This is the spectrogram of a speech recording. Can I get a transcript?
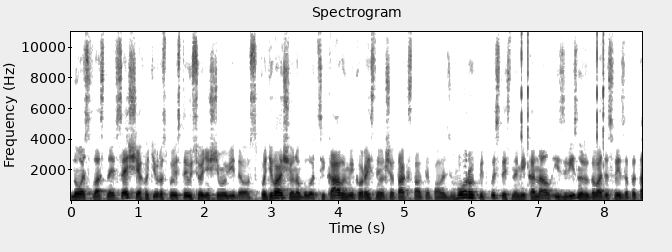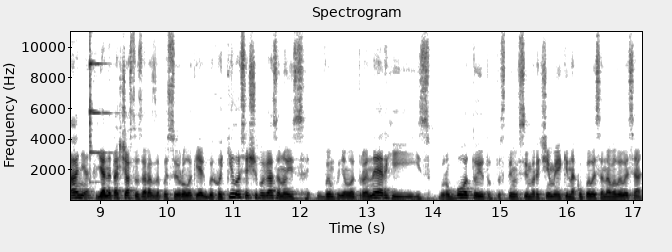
Ну ось, власне, і все, що я хотів розповісти у сьогоднішньому відео. Сподіваюся, що воно було цікавим і корисним. Якщо так, ставте палець вгору, підписуйтесь на мій канал і, звісно, задавайте свої запитання. Я не так часто зараз записую ролики, як би хотілося, що пов'язано із вимкненням електроенергії, із роботою, тобто з тими всіми речами, які накопилися, навалилися.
